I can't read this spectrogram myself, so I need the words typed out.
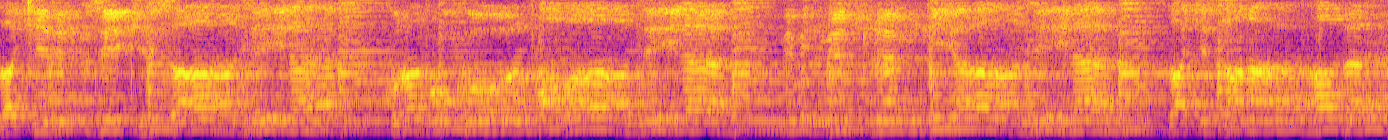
Zakirin zikri saz ile Kur'an okur avaz ile Mümin Müslüm niyaz ile Zakir sana haber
